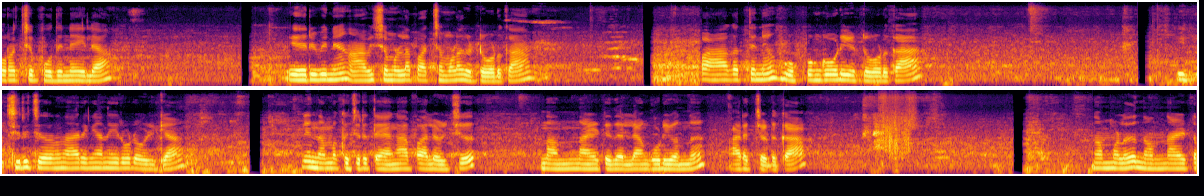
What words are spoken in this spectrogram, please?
കുറച്ച് പുതിനയില എരിവിന് ആവശ്യമുള്ള പച്ചമുളക് ഇട്ട് കൊടുക്കാം. പാകത്തിന് ഉപ്പും കൂടി ഇട്ട് കൊടുക്കാം. ഇച്ചിരി ചെറുനാരങ്ങ നീരൂടെ ഒഴിക്കാം. ഇനി നമുക്ക് ഇച്ചിരി തേങ്ങാപ്പാൽ ഒഴിച്ച് നന്നായിട്ട് ഇതെല്ലാം കൂടി ഒന്ന് അരച്ചെടുക്കാം. നമ്മൾ നന്നായിട്ട്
